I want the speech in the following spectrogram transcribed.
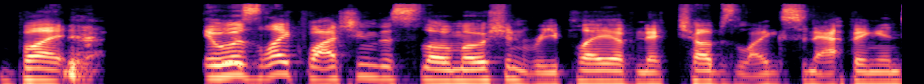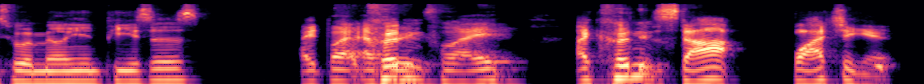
but it was like watching the slow motion replay of Nick Chubb's leg snapping into a million pieces. I, but I couldn't play. I couldn't stop watching it.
